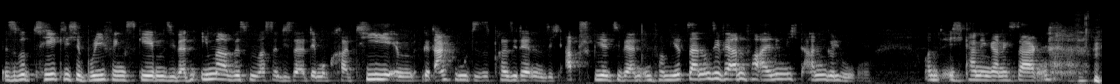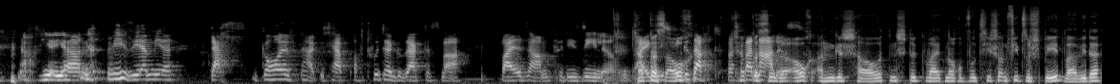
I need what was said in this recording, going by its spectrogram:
Es wird tägliche Briefings geben. Sie werden immer wissen, was in dieser Demokratie, im Gedankengut dieses Präsidenten sich abspielt. Sie werden informiert sein und sie werden vor allen Dingen nicht angelogen. Und ich kann Ihnen gar nicht sagen, nach vier Jahren, wie sehr mir das geholfen hat. Ich habe auf Twitter gesagt, das war Balsam für die Seele. Und ich habe das auch, gesagt, ich habe das sogar auch angeschaut, ein Stück weit noch, obwohl es hier schon viel zu spät war wieder.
